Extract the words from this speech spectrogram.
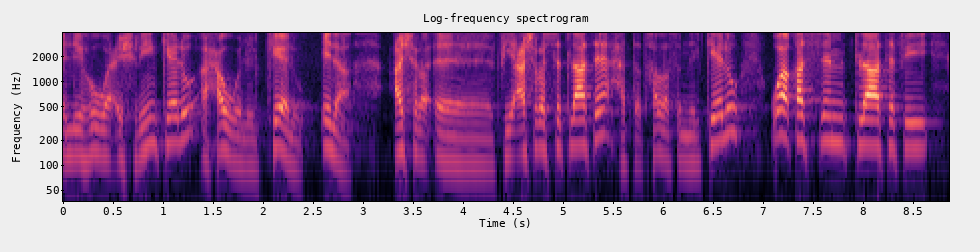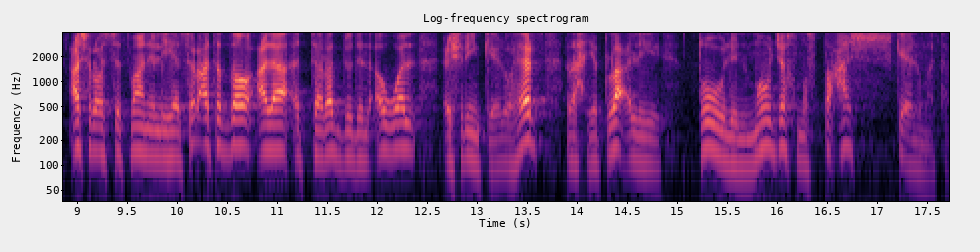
اللي هو 20 كيلو أحول الكيلو إلى 10 آه، في 10 اس 3 حتى اتخلص من الكيلو وأقسم 3 في 10 اس 8 اللي هي سرعة الضوء على التردد الأول 20 كيلو هرتز. راح يطلع لي طول الموجه 15 كيلو متر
